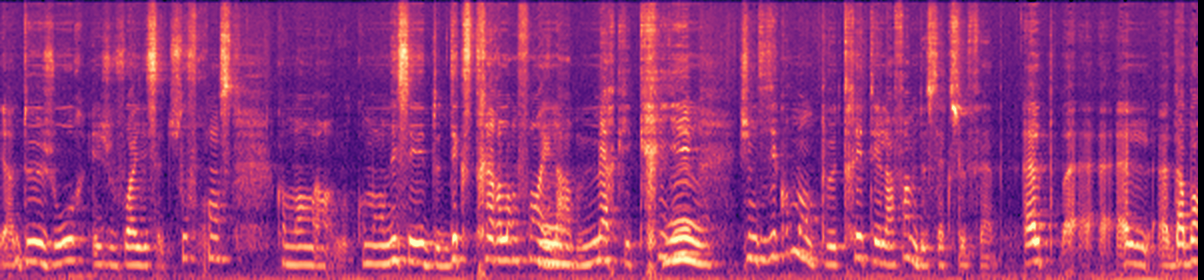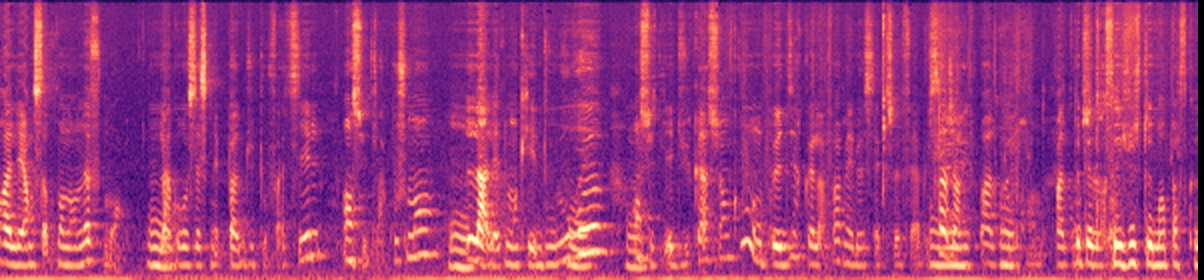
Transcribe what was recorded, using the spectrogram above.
il y a deux jours et je voyais cette souffrance, comment, comment on essayait de- d'extraire l'enfant et Mm. la mère qui criait. Mm. Je me disais, comment on peut traiter la femme de sexe faible? Elle, elle, D'abord, elle est enceinte pendant neuf mois. Mm. La grossesse n'est pas du tout facile. Ensuite, l'accouchement, Mm. l'allaitement qui est douloureux. Oui, oui. Ensuite, l'éducation. Comment on peut dire que la femme est le sexe faible? Ça, Oui, j'arrive pas à le comprendre. le Peut-être c'est justement parce que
